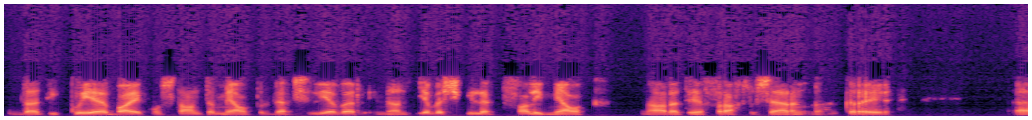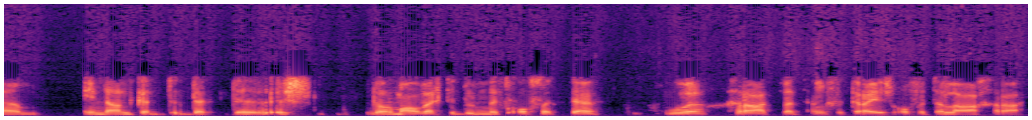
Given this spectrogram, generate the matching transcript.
dat die koeie baie konstante melkproduksie lewer en dan ewe skielik val die melk nadat hy 'n vragdosering gekry het. Ehm um, en dan kan dit, dit is normaalweg te doen met of 'n te hoë graad wat ingekry is of 'n te lae graad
